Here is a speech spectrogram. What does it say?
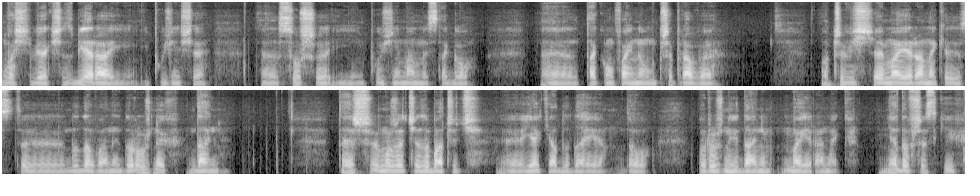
właściwie jak się zbiera i, i później się suszy i później mamy z tego e, taką fajną przyprawę. Oczywiście majeranek jest e, dodawany do różnych dań. Też możecie zobaczyć, e, jak ja dodaję do różnych dań majeranek. Nie do wszystkich,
